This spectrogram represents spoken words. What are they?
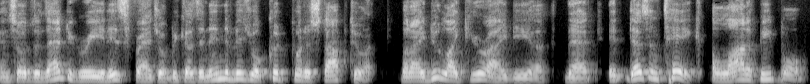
And so, to that degree, it is fragile because an individual could put a stop to it. But I do like your idea that it doesn't take a lot of people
